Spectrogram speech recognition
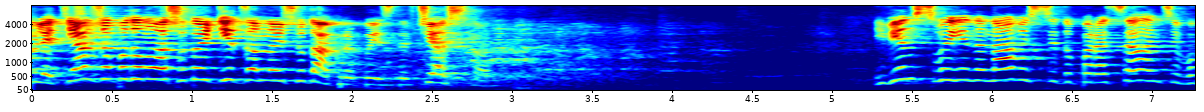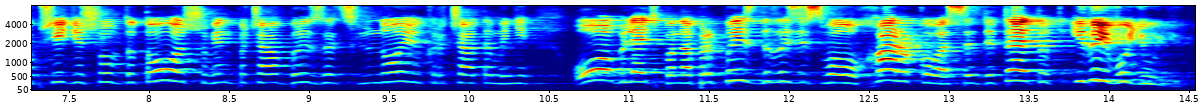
блядь, я вже подумала, що той дід за мною сюди припиздив, чесно. І він в своїй ненависті до переселенців взагалі дійшов до того, що він почав бризати слюною і кричати мені: О, блядь, понаприпиздили зі свого Харкова, сидите тут, іди воюй.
